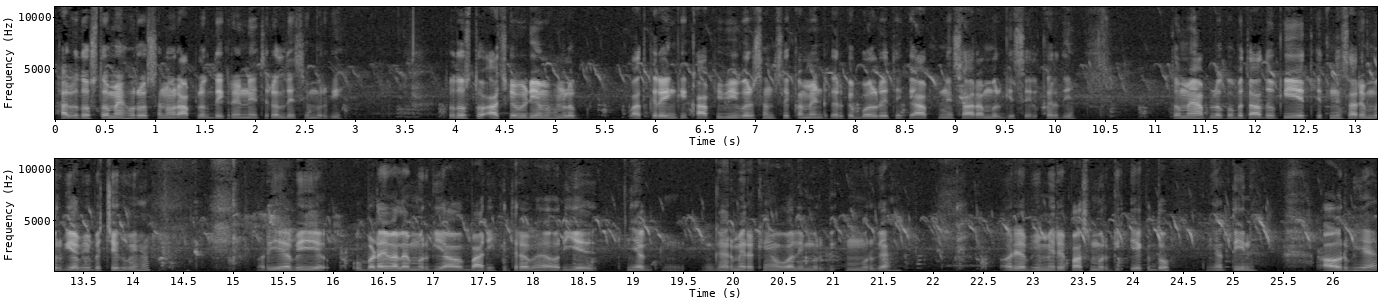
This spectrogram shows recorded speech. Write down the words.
हेलो दोस्तों, मैं हूँ रोशन और आप लोग देख रहे हैं नेचुरल देसी मुर्गी। तो दोस्तों, आज के वीडियो में हम लोग बात करेंगे कि काफ़ी व्यूवर्स हमसे कमेंट करके बोल रहे थे कि आपने सारा मुर्गी सेल कर दिया। तो मैं आप लोग को बता दूँ कि ये इतने सारे मुर्गी अभी बचे हुए हैं। और ये अभी ये वो बड़े वाला मुर्गिया बारी की तरफ़ है और ये ये घर में रखे हैं, वो वाली मुर्गी, मुर्गा है। और अभी मेरे पास मुर्गी एक, दो या तीन और भी है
